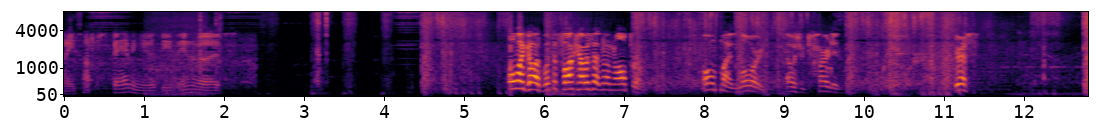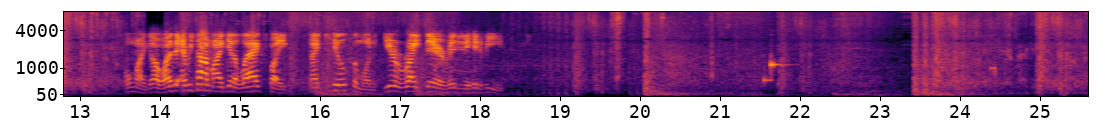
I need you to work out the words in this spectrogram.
Damn. Stop spamming you with these invites. Oh my god, what the fuck? How is that not an all pro? Oh my lord. That was retarded. Drifts. Oh my god, why is it every time I get a lag spike and I kill someone, you're right there ready to hit a feed? care package inbound.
